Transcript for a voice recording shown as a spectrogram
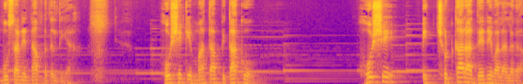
मूसा ने नाम बदल दिया। होशे के माता पिता को होशे एक छुटकारा देने वाला लगा,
